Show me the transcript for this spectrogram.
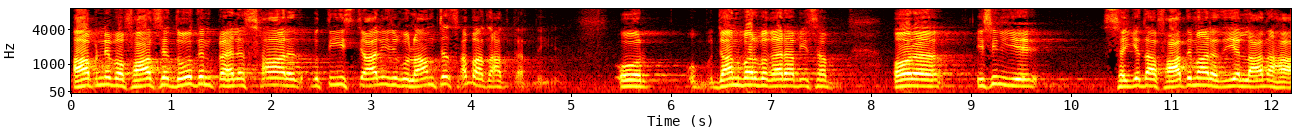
آپ نے وفات سے دو دن پہلے سارے تیس، چالیس غلام تھے، سب آزاد کر دیے۔ اور جانور وغیرہ بھی سب۔ اور اسی لیے سیدہ فاطمہ رضی اللہ عنہ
